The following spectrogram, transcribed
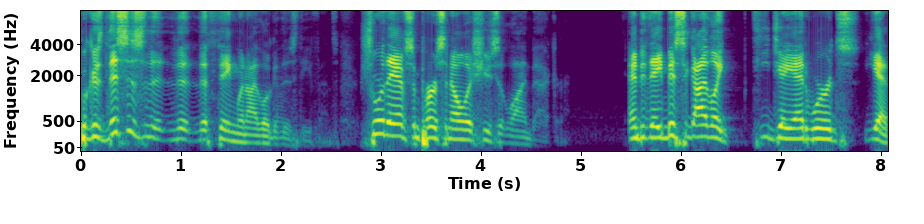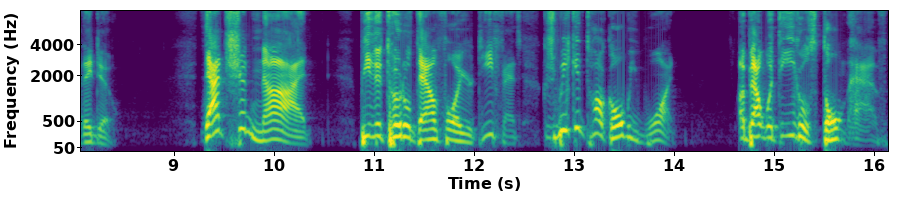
Because this is the, the, the thing when I look at this defense. Sure, they have some personnel issues at linebacker. And do they miss a guy like TJ Edwards? Yeah, they do. That should not be the total downfall of your defense because we can talk all we want about what the Eagles don't have.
